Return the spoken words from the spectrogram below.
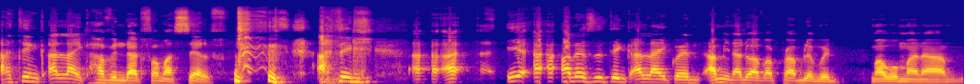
I think I like having that for myself. I think I, I, yeah, I I honestly think I like when I mean I don't have a problem with my woman um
